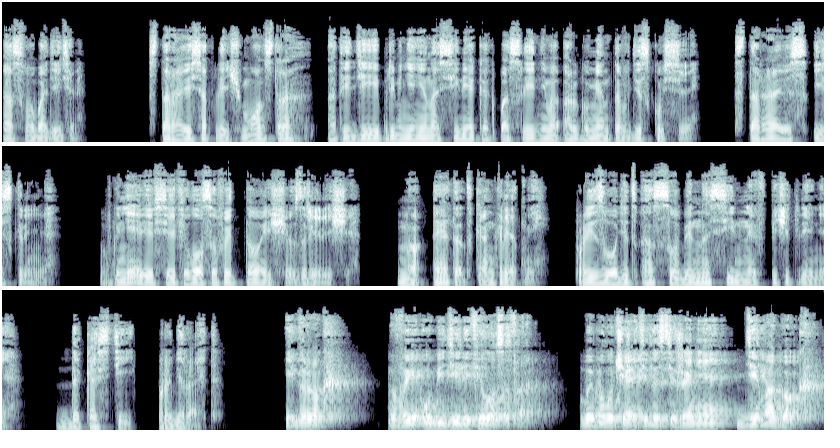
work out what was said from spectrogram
освободитель». Стараюсь отвлечь монстра от идеи применения насилия как последнего аргумента в дискуссии. Стараюсь искренне. В гневе все философы то еще зрелище. Но этот конкретный производит особенно сильное впечатление. До костей пробирает. Игрок, вы убедили философа. Вы получаете достижение «Демагог».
